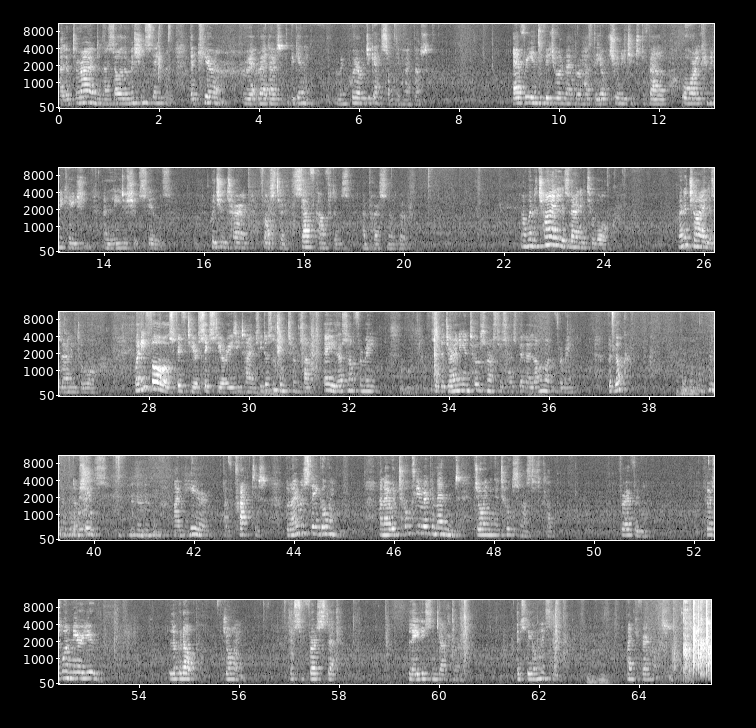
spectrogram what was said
I looked around and I saw the mission statement that Kieran read out at the beginning. I mean, where would you get something like that? Every individual member has the opportunity to develop oral communication and leadership skills, which in turn foster self-confidence and personal growth. And when a child is learning to walk, when a child is learning to walk, when he falls 50 or 60 or 80 times, he doesn't think to himself, hey, that's not for me. So the journey in Toastmasters has been a long one for me. But look, no shakes. I'm here, I've practiced, but I will stay going. And I would totally recommend joining a Toastmasters club for everyone. There's one near you. Look it up, join. It's the first step. Ladies and gentlemen, it's the only step. Mm -hmm. Thank you very much.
